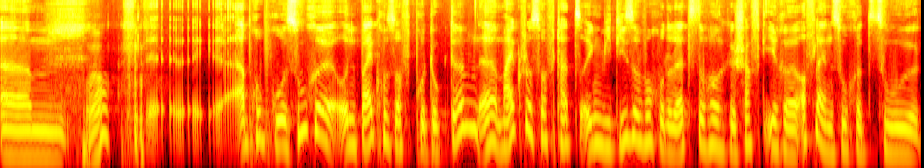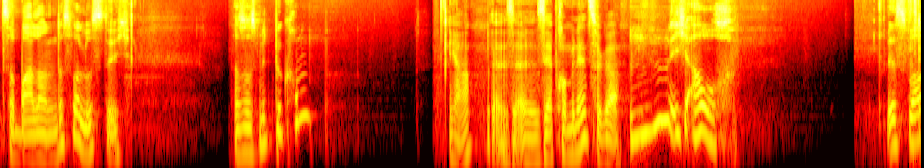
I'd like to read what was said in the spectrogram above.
Ähm, Ja? apropos Suche und Microsoft-Produkte. Äh, Microsoft hat irgendwie diese Woche oder letzte Woche geschafft, ihre Offline-Suche zu zerballern. Das war lustig. Hast du das mitbekommen? Ja, äh, sehr prominent sogar. Hm, ich auch. Das war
